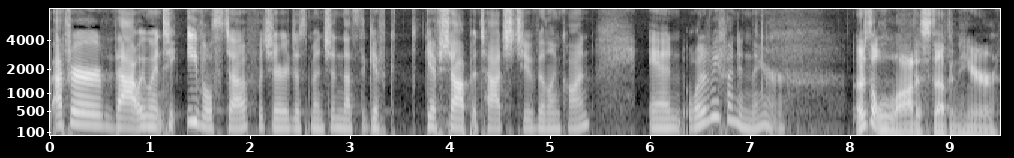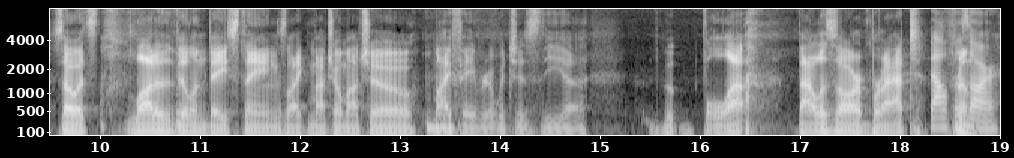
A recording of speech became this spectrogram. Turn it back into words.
after that, we went to Evil Stuff, which I just mentioned. That's the gift gift shop attached to Villain Con. And what did we find in there? There's a lot of stuff in here. So it's a lot of the villain based things like Macho Macho, Mm-hmm. my favorite, which is the uh, Bla- Balazar Bratt. from- Balthazar.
